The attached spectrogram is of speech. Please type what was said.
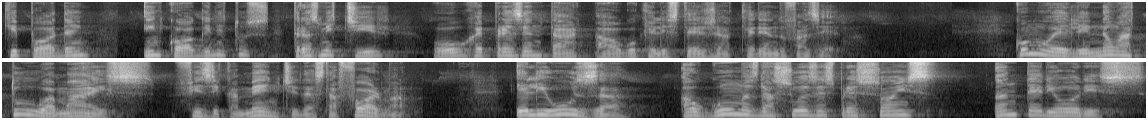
que podem, incógnitos, transmitir ou representar algo que ele esteja querendo fazer. Como ele não atua mais fisicamente desta forma, ele usa algumas das suas expressões anteriores,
